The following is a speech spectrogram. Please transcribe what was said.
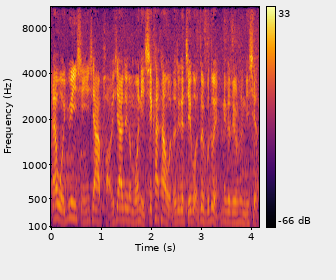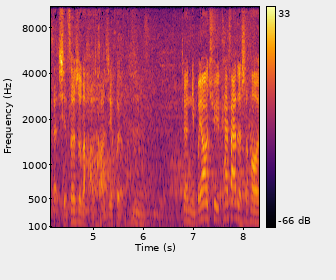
哎，我运行一下，跑一下这个模拟器，看看我的这个结果对不对，那个就是你写在写测试的好好机会了。嗯，就你不要去开发的时候，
